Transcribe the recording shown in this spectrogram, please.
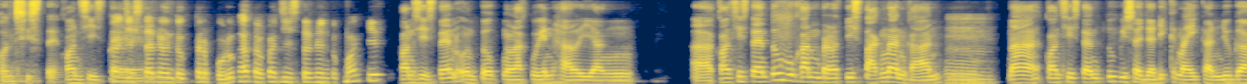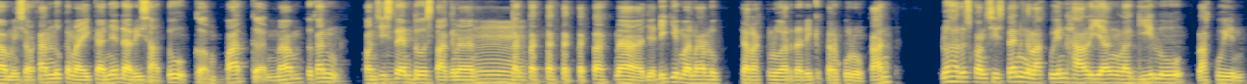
konsisten. Konsisten. konsisten untuk terpuruk atau konsisten untuk bangkit Konsisten untuk ngelakuin hal yang uh, konsisten tuh bukan berarti stagnan kan. Hmm. Nah, konsisten tuh bisa jadi kenaikan juga. Misalkan lu kenaikannya dari satu ke empat ke enam itu kan konsisten tuh stagnan. Hmm. Tak tak tak tak tak tak. Nah, jadi gimana lu cara keluar dari keterpurukan? Lu harus konsisten ngelakuin hal yang lagi lu lakuin.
